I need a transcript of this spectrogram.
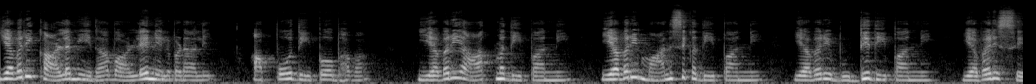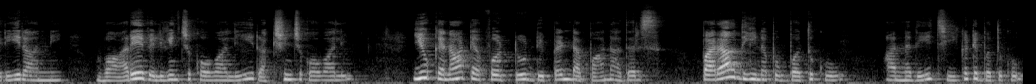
ఎవరి కాళ్ళ మీద వాళ్ళే నిలబడాలి. అప్పో దీపోభవ. ఎవరి ఆత్మ దీపాన్ని ఎవరి మానసిక దీపాన్ని ఎవరి బుద్ధి దీపాన్ని ఎవరి శరీరాన్ని వారే వెలిగించుకోవాలి రక్షించుకోవాలి. You cannot afford to depend upon others పరాధీనపు బతుకు అన్నది చీకటి బతుకు.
